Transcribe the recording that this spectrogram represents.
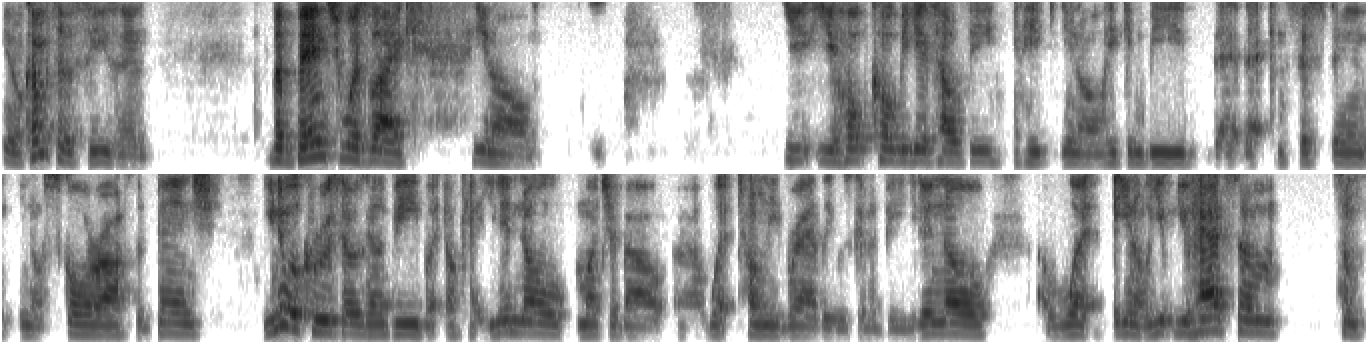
you know, coming to the season, the bench was like, you know, you you hope Kobe gets healthy and he, you know, he can be that, that consistent, you know, scorer off the bench. You knew what Caruso was going to be, but okay, you didn't know much about uh, what Tony Bradley was going to be. You didn't know uh, what, you know, you you had some some,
